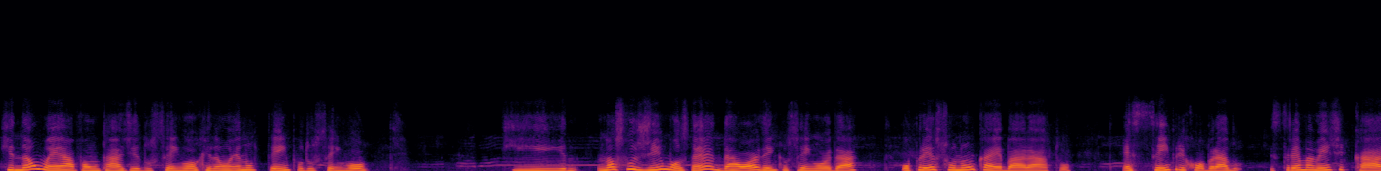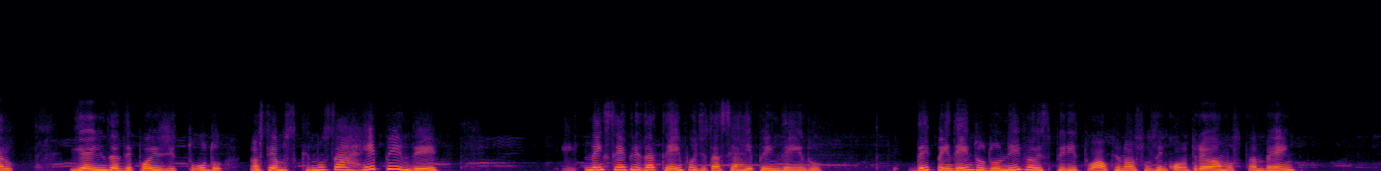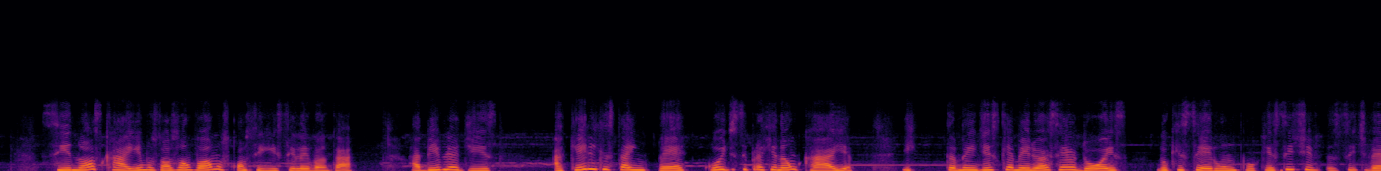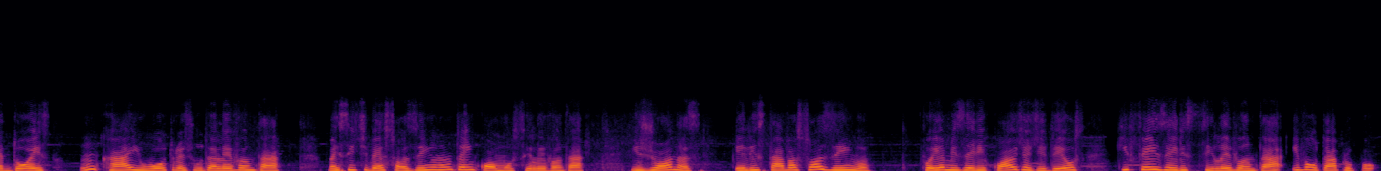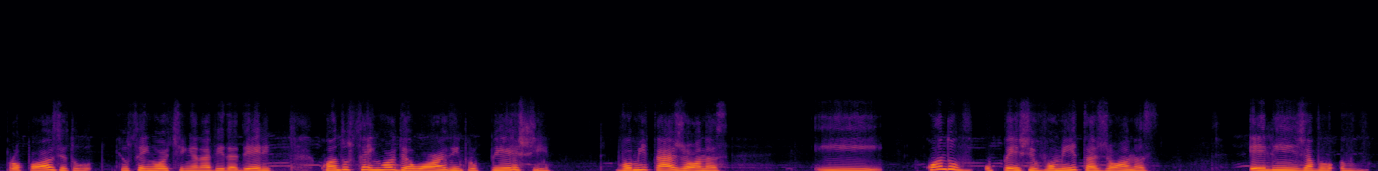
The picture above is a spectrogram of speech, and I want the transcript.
que não é a vontade do Senhor, que não é no tempo do Senhor, que nós fugimos, né, da ordem que o Senhor dá. O preço nunca é barato, é sempre cobrado extremamente caro. E ainda depois de tudo, nós temos que nos arrepender. Nem sempre dá tempo de estar se arrependendo. Dependendo do nível espiritual que nós nos encontramos também, se nós cairmos, nós não vamos conseguir se levantar. A Bíblia diz: aquele que está em pé, cuide-se para que não caia. E também diz que é melhor ser dois do que ser um, porque se, se tiver dois, um cai e o outro ajuda a levantar. Mas se tiver sozinho, não tem como se levantar. E Jonas, ele estava sozinho. Foi a misericórdia de Deus que fez ele se levantar e voltar para o propósito que o Senhor tinha na vida dele, quando o Senhor deu ordem para o peixe vomitar Jonas. E quando o peixe vomita Jonas, ele já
